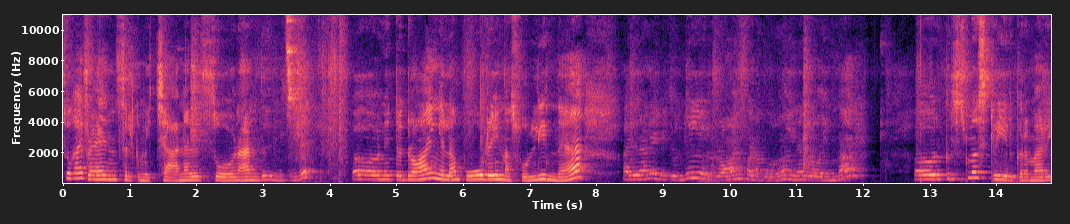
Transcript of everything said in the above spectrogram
So hi friends welcome my channel so நான் வந்து இன்றைக்கி வந்து நேற்று ட்ராயிங் எல்லாம் போடுறேன்னு நான் சொல்லியிருந்தேன். அதனால இன்றைக்கி வந்து ட்ராயிங் பண்ண போகிறோம் என்ன ட்ராயிங்னா ஒரு கிறிஸ்மஸ் ட்ரீ இருக்கிற மாதிரி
